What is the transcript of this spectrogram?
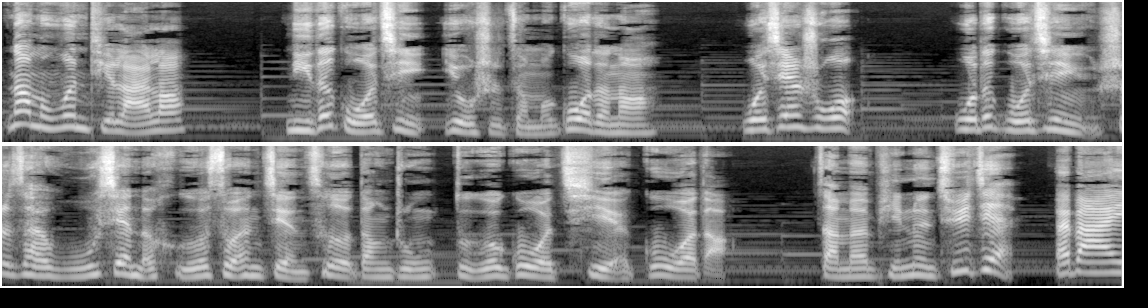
那么问题来了，你的国庆又是怎么过的呢？我先说。我的国庆是在无限的核酸检测当中得过且过的，咱们评论区见，拜拜。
